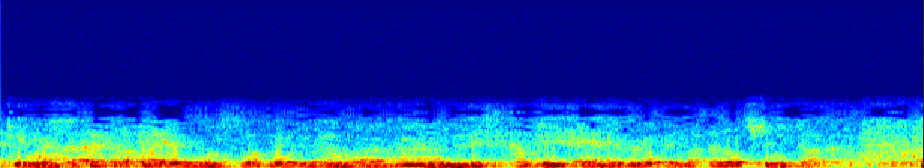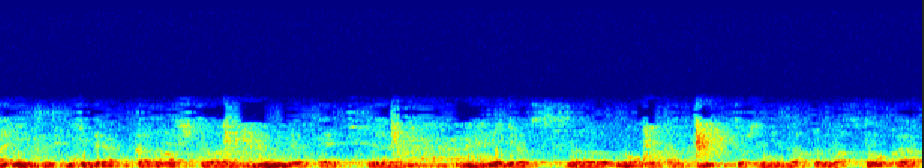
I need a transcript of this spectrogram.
таким комфортабельным, свободным, э, без конфликтов, без войн. Оказалось, что не так. 11 сентября показал, что мир опять э, идет в новый конфликт, уже не запад-восток, а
